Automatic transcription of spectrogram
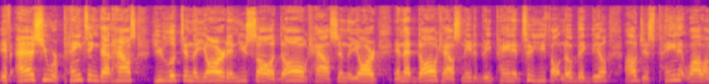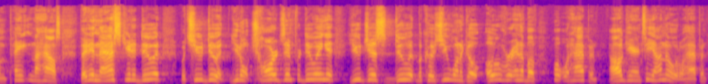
if, as you were painting that house, you looked in the yard and you saw a dog house in the yard and that dog house needed to be painted too? You thought, no big deal. I'll just paint it while I'm painting the house. They didn't ask you to do it, but you do it. You don't charge them for doing it. You just do it because you want to go over and above. What would happen? I'll guarantee I know will happen.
